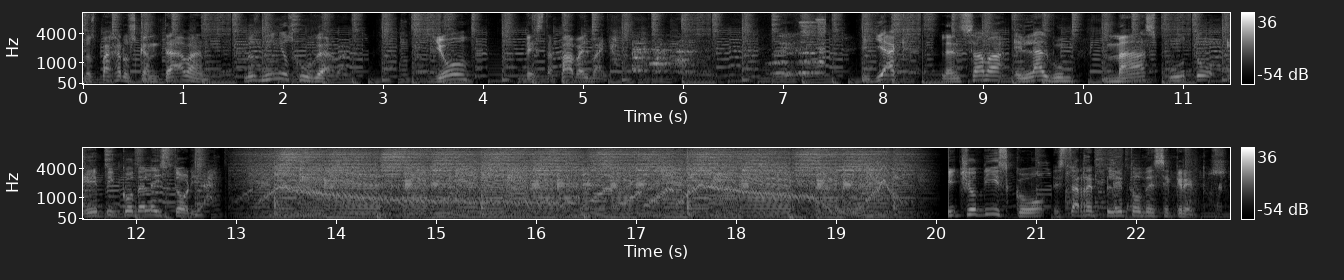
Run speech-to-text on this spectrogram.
Los pájaros cantaban, los niños jugaban. Yo destapaba el baño. Y Jack lanzaba el álbum más puto épico de la historia. Dicho disco está repleto de secretos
